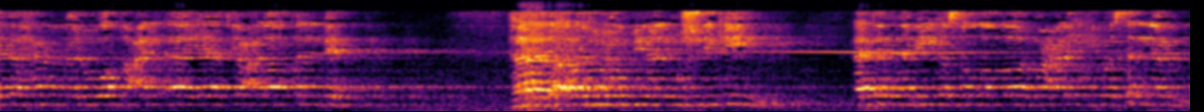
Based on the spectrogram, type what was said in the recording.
يتحمل وقع الآيات على قلبه. هذا رجل من المشركين. أتى النبي صلى الله عليه وسلم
